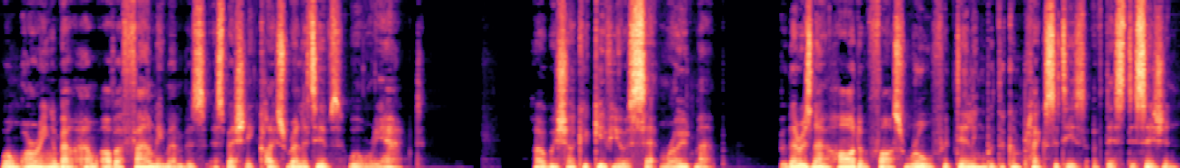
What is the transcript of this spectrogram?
when worrying about how other family members, especially close relatives, will react. I wish I could give you a set roadmap, but there is no hard and fast rule for dealing with the complexities of this decision.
